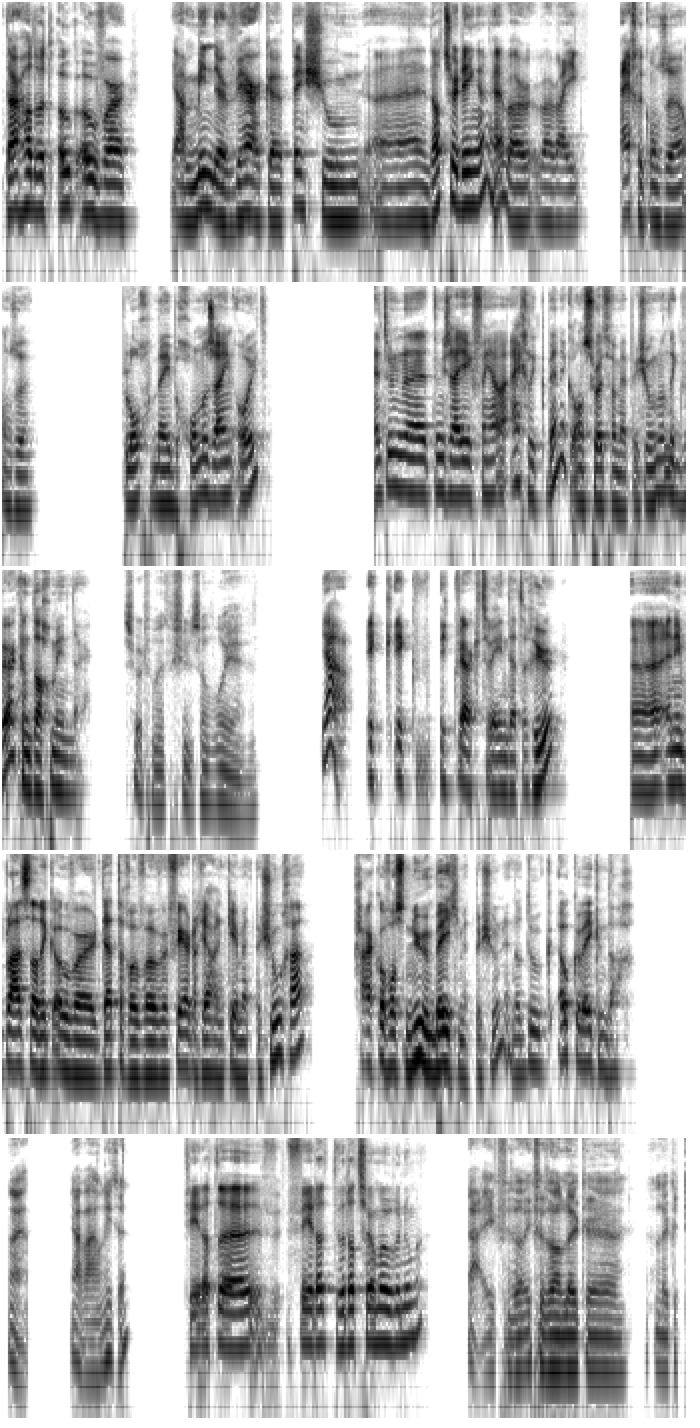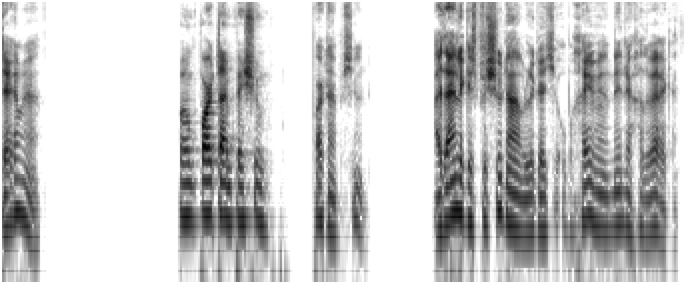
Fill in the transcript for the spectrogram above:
daar hadden we het ook over ja, minder werken, pensioen, eh, dat soort dingen. Hè, waar, waar wij eigenlijk onze, onze blog mee begonnen zijn ooit. En toen, eh, toen zei ik van ja, eigenlijk ben ik al een soort van met pensioen, want ik werk een dag minder. Een soort van met pensioen, zo mooi. hè? Ja, ik, ik, ik werk 32 uur. Eh, en in plaats dat ik over 30 of over 40 jaar een keer met pensioen ga, ga ik alvast nu een beetje met pensioen. En dat doe ik elke week een dag. Ja, waarom niet, hè? Vind je dat, eh, vind je dat we dat zo mogen noemen? Ja, ik vind, wel, ik vind het wel een leuke, een leuke term, ja. Gewoon part-time pensioen. Parttime pensioen. Uiteindelijk is pensioen namelijk dat je op een gegeven moment minder gaat werken.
